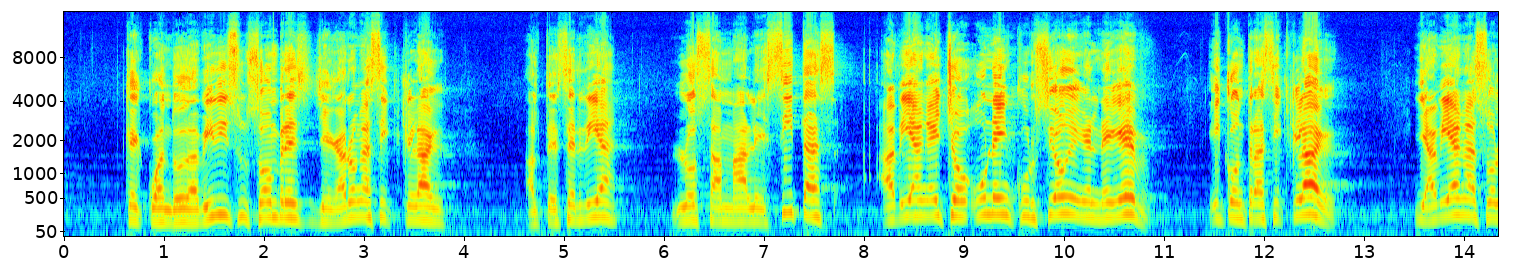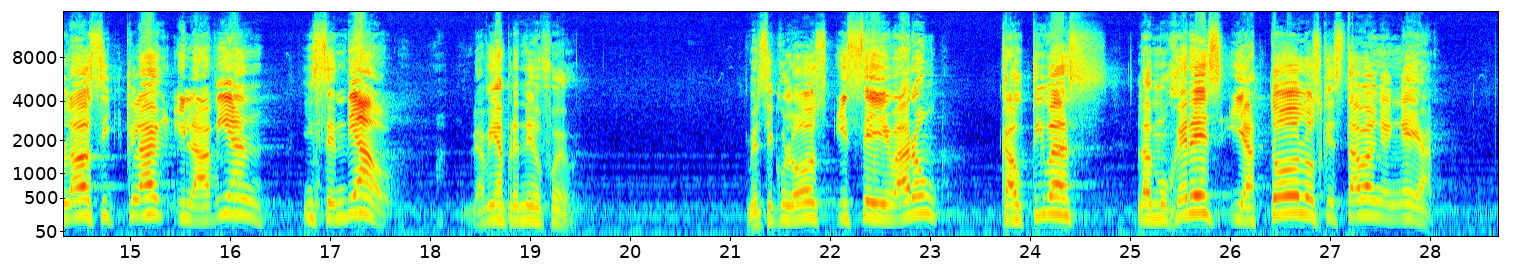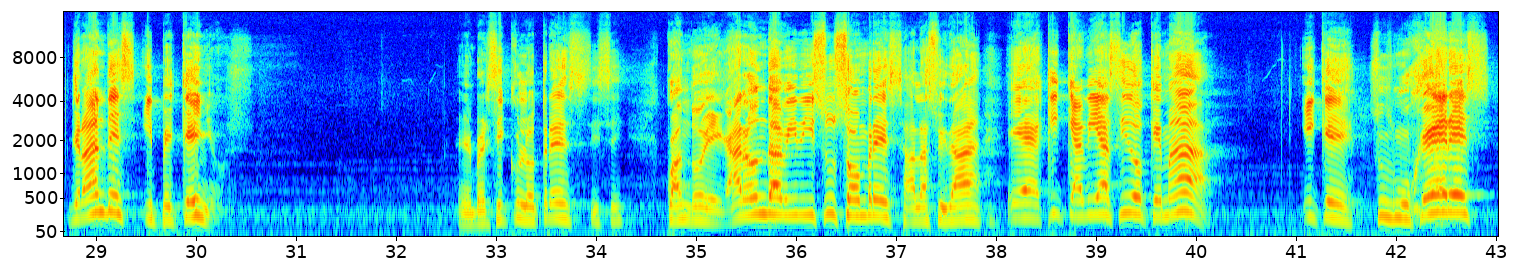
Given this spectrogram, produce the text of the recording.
que cuando David y sus hombres llegaron a Ciclag al tercer día, los amalecitas habían hecho una incursión en el Negev y contra Ciclag y habían asolado Ciclag y la habían incendiado, le habían prendido fuego. Versículo 2, y se llevaron cautivas las mujeres y a todos los que estaban en ella, grandes y pequeños. En el versículo 3 dice, cuando llegaron David y sus hombres a la ciudad, he aquí que había sido quemada y que sus mujeres,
